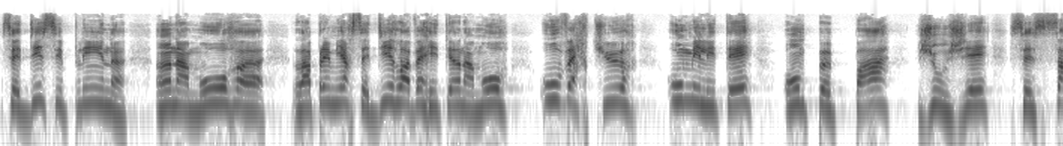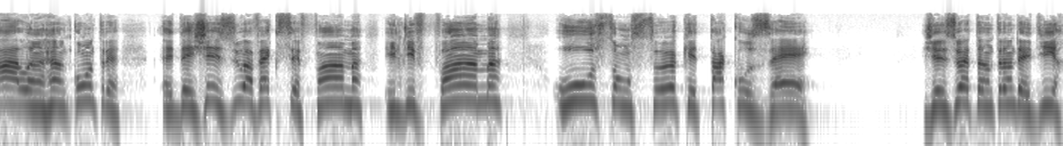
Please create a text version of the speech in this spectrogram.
c'est discipline en amour. Euh, la première, c'est dire la vérité en amour. Ouverture, humilité. On ne peut pas juger. C'est ça la rencontre de Jésus avec ces femmes. Il dit, femmes, où sont ceux qui t'accusaient? Jésus est en train de dire,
